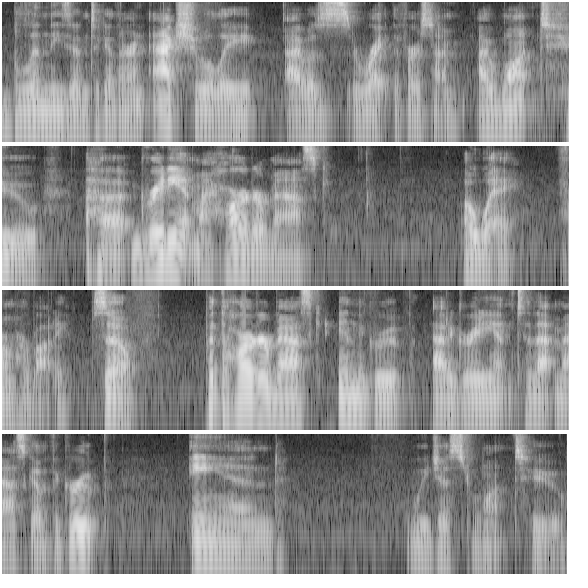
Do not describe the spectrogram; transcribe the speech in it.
blend these in together. And actually, I was right the first time. I want to uh, gradient my harder mask away from her body. So put the harder mask in the group, add a gradient to that mask of the group, and we just want to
